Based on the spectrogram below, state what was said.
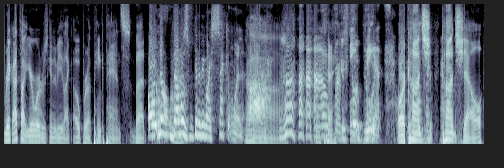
Rick, I thought your word was going to be like Oprah pink pants, but Oh no, that was going to be my second one. Ah, ah, For You pink pants. or conch conch shell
